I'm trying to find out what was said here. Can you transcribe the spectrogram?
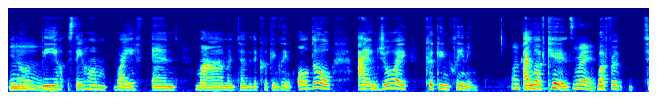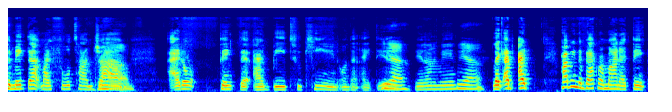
You know, Mm. be a stay at home wife and mom and tend to the cooking cleaning. Although I enjoy cooking cleaning. Okay. I love kids. Right. But for to make that my full time job, Job. I don't think that I'd be too keen on that idea. Yeah. You know what I mean? Yeah. Like I I probably in the back of my mind I think,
